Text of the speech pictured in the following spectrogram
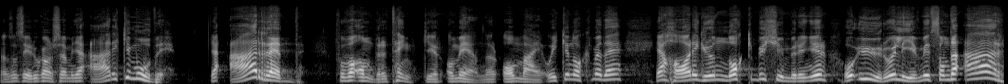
Men så sier du kanskje men jeg er ikke modig. Jeg er redd for hva andre tenker og mener om meg. Og ikke nok med det, jeg har i grunnen nok bekymringer og uro i livet mitt som det er.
